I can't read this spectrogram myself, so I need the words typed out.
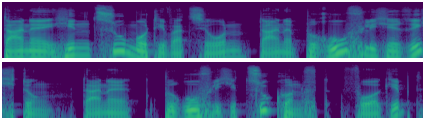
deine Hinzu-Motivation deine berufliche Richtung, deine berufliche Zukunft vorgibt,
